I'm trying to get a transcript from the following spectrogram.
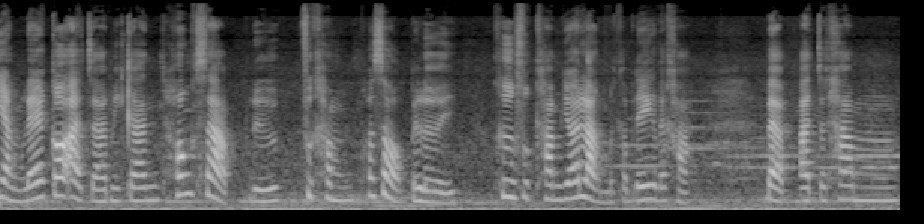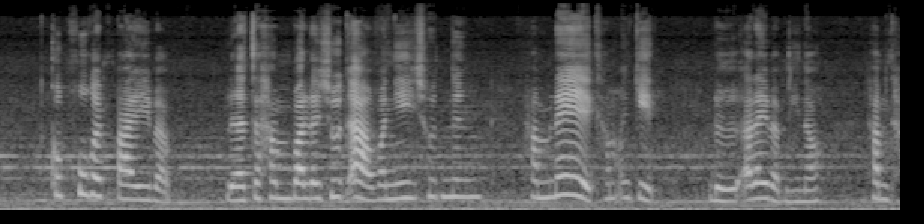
อย่างแรกก็อาจจะมีการท่องศัพท์ หรือฝึกคำข้อสอบไปเลย คือฝึกคำย้อนหลังเหมือนกับเลขเลยค่ะ แบบอาจจะทำควบคู่กันไปแบบหรืออาจจะทำวันละชุดอะวันนี้ชุดหนึ่งทำเลขทำอังกฤษ หรืออะไรแบบนี้เนาะทำท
